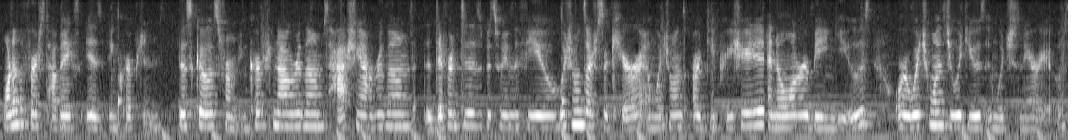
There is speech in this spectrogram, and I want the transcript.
one of the first topics is encryption. This goes from encryption algorithms, hashing algorithms, the differences between the few, which ones are secure and which ones are depreciated and no longer being being used or which ones you would use in which scenarios.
